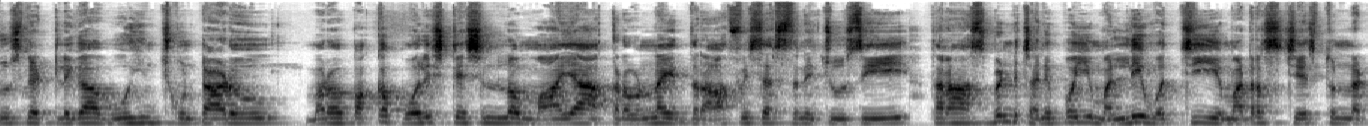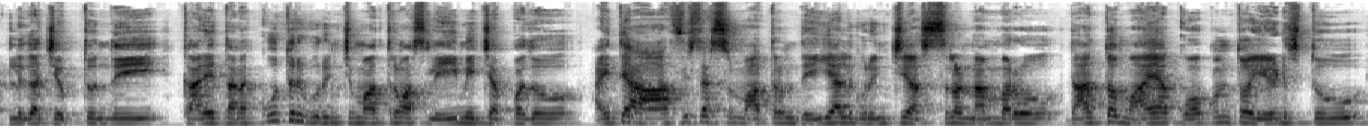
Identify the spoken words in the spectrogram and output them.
చూసినట్లుగా ఊహించుకుంటాడు. మరో పక్క పోలీస్ స్టేషన్లో మాయా అక్కడ ఉన్న ఇద్దరు ఆఫీసర్స్ని చూసి తన హస్బెండ్ చనిపోయి మళ్ళీ వచ్చి ఈ మర్డర్స్ చేస్తున్నట్లుగా చెప్తుంది. కానీ తన కూతురు గురించి మాత్రం అసలు ఏమీ చెప్పదు. అయితే ఆ ఆఫీసర్స్ మాత్రం దెయ్యాల గురించి అస్సలు నమ్మరు. దాంతో మాయా కోపంతో ఏడుస్తూ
